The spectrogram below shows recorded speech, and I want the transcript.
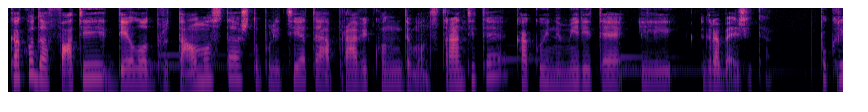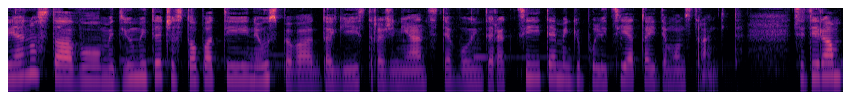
како да фати дел од бруталноста што полицијата ја прави кон демонстрантите, како и немирите или грабежите. Покриеноста во медиумите честопати не успева да ги истражи нијансите во интеракциите меѓу полицијата и демонстрантите. Цитирам,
